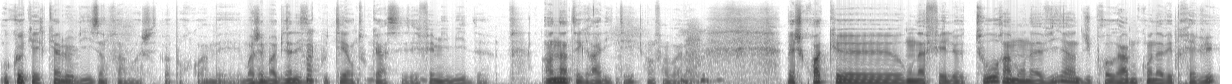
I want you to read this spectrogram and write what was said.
ou que quelqu'un le lise, enfin, moi, je sais pas pourquoi, mais moi j'aimerais bien les écouter, en tout cas, ces effets mimides en intégralité. Enfin voilà. mais je crois que on a fait le tour, à mon avis, hein, du programme qu'on avait prévu.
